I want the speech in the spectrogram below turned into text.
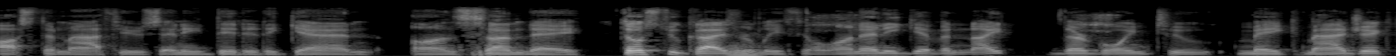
Auston Matthews, and he did it again on Sunday. Those two guys are lethal. On any given night, they're going to make magic.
